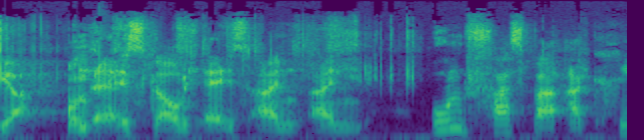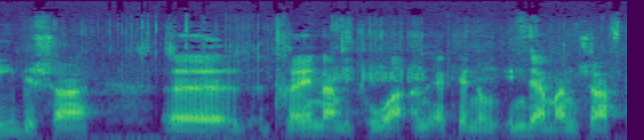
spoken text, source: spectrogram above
Ja, und er ist, glaube ich, er ist ein, ein unfassbar akribischer äh, Trainer mit hoher Anerkennung in der Mannschaft.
